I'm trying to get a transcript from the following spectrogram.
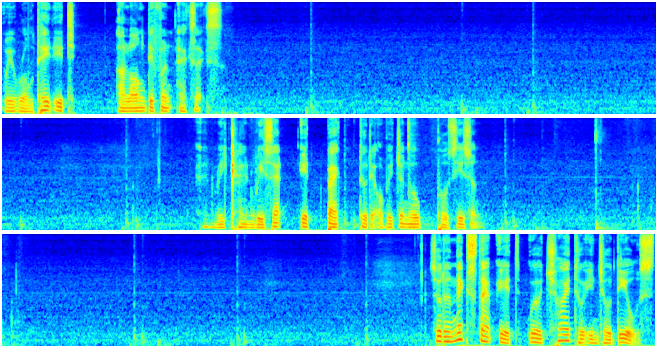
we rotate it along different axes. And we can reset it back to the original position. So the next step is we'll try to introduce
